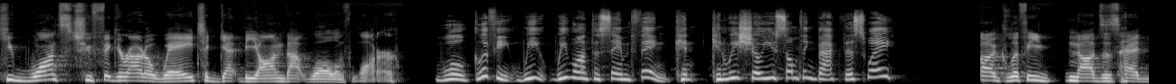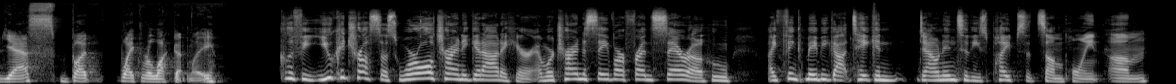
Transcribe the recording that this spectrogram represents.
he wants to figure out a way to get beyond that wall of water. Well, Gliffy, we we want the same thing. Can can we show you something back this way? Uh Gliffy nods his head yes, but like reluctantly. Gliffy, you can trust us. We're all trying to get out of here, and we're trying to save our friend Sarah, who I think maybe got taken down into these pipes at some point. Um,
